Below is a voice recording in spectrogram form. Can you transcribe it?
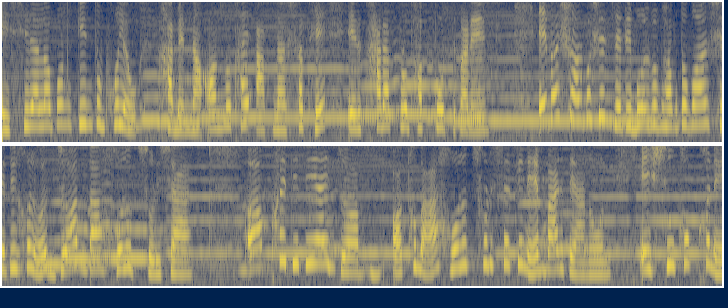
এই শিলা লবণ কিন্তু ভুলেও খাবেন না, অন্যথায় আপনার সাথে এর খারাপ প্রভাব পড়তে পারে। এবার সর্বশেষ যেটি বলব ভক্তগণ, সেটি হলো জব বা হলুদ সরিষা। অক্ষয় তৃতীয়ায় জব অথবা হলুদ সরিষা কিনে বাড়িতে আনুন। এই শুভক্ষণে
